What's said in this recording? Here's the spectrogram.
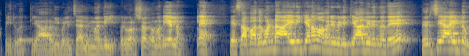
അപ്പൊ ഇരുപത്തിയാറിൽ വിളിച്ചാലും മതി ഒരു വർഷമൊക്കെ മതിയല്ലോ അല്ലേ? യെസ് അപ്പൊ അതുകൊണ്ടായിരിക്കണം അവർ വിളിക്കാതിരുന്നത്. തീർച്ചയായിട്ടും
